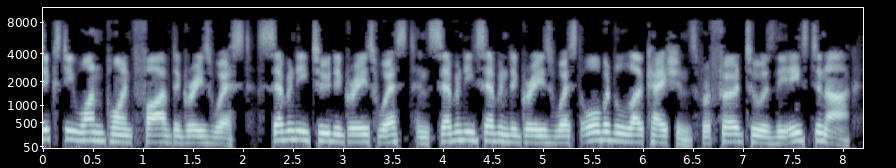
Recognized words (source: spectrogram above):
61.5 degrees west, 72 degrees west and 77 degrees west orbital locations referred to as the Eastern Arc.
